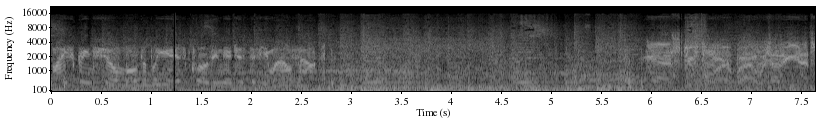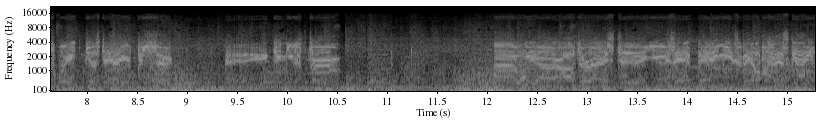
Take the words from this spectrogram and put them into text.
My screens show multiple units closing. They're just a few miles out. Yeah, it's 2-4. Uh, with other units waiting just ahead of your pursuit. Uh, can you confirm? Uh, we are authorized to use any means available for this guy?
